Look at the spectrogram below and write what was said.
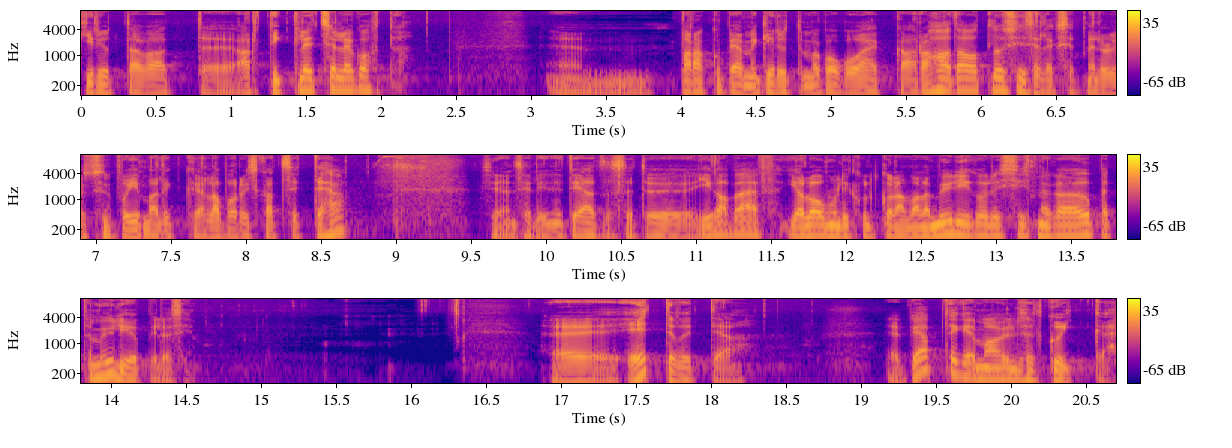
kirjutavad artikleid selle kohta. paraku peame kirjutama kogu aeg ka rahataotlusi selleks, et meil oleks võimalik laboris katseid teha see on selline teadlase töö iga päev ja loomulikult, kuna me oleme ülikoolis, siis me ka õpetame üliõpilasi ettevõtja peab tegema üldiselt kõike.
